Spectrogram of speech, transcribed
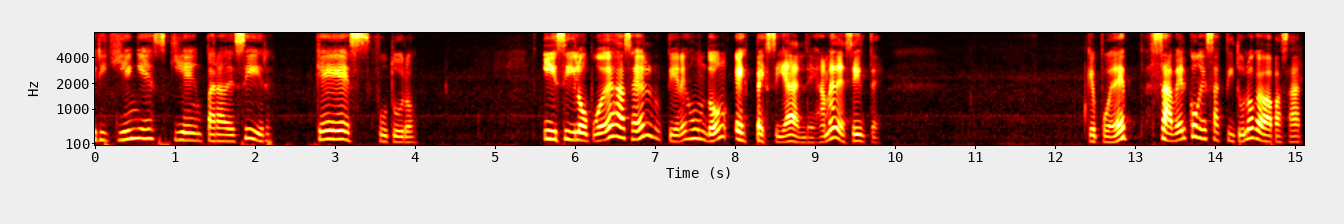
Pero ¿y quién es quién para decir qué es futuro? Y si lo puedes hacer, tienes un don especial, déjame decirte. Que puedes saber con exactitud lo que va a pasar.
